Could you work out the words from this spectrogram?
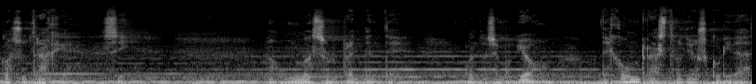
con su traje, sí. Aún más sorprendente, cuando se movió, dejó un rastro de oscuridad,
